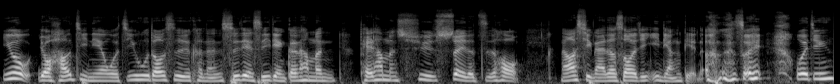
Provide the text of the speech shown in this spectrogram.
因为有好几年我几乎都是可能十点十一点跟他们陪他们去睡了之后，然后醒来的时候已经一两点了，所以我已经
